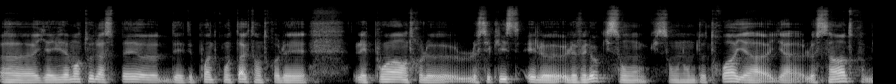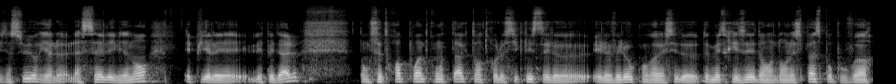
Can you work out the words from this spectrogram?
il y a évidemment tout l'aspect des, des, points de contact entre les, les points entre le, le cycliste et le, vélo qui sont, au nombre de trois. Il y a, y a le cintre, bien sûr, il y a la selle évidemment, et puis il y a les, les pédales. Donc ces trois points de contact entre le cycliste et le, vélo qu'on va essayer de, maîtriser dans, l'espace pour pouvoir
